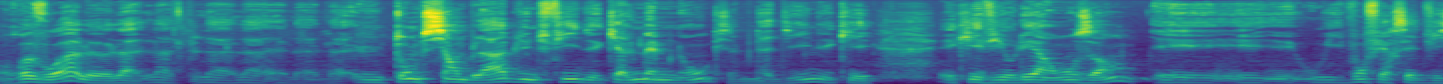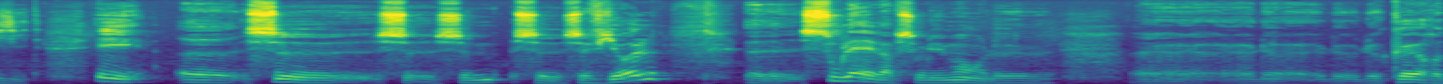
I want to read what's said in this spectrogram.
on revoit une tombe semblable d'une fille qui a le même nom, qui s'appelle Nadine, et qui est, violée à 11 ans, et, où ils vont faire cette visite. Et euh, ce, viol euh, soulève absolument le, euh, cœur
